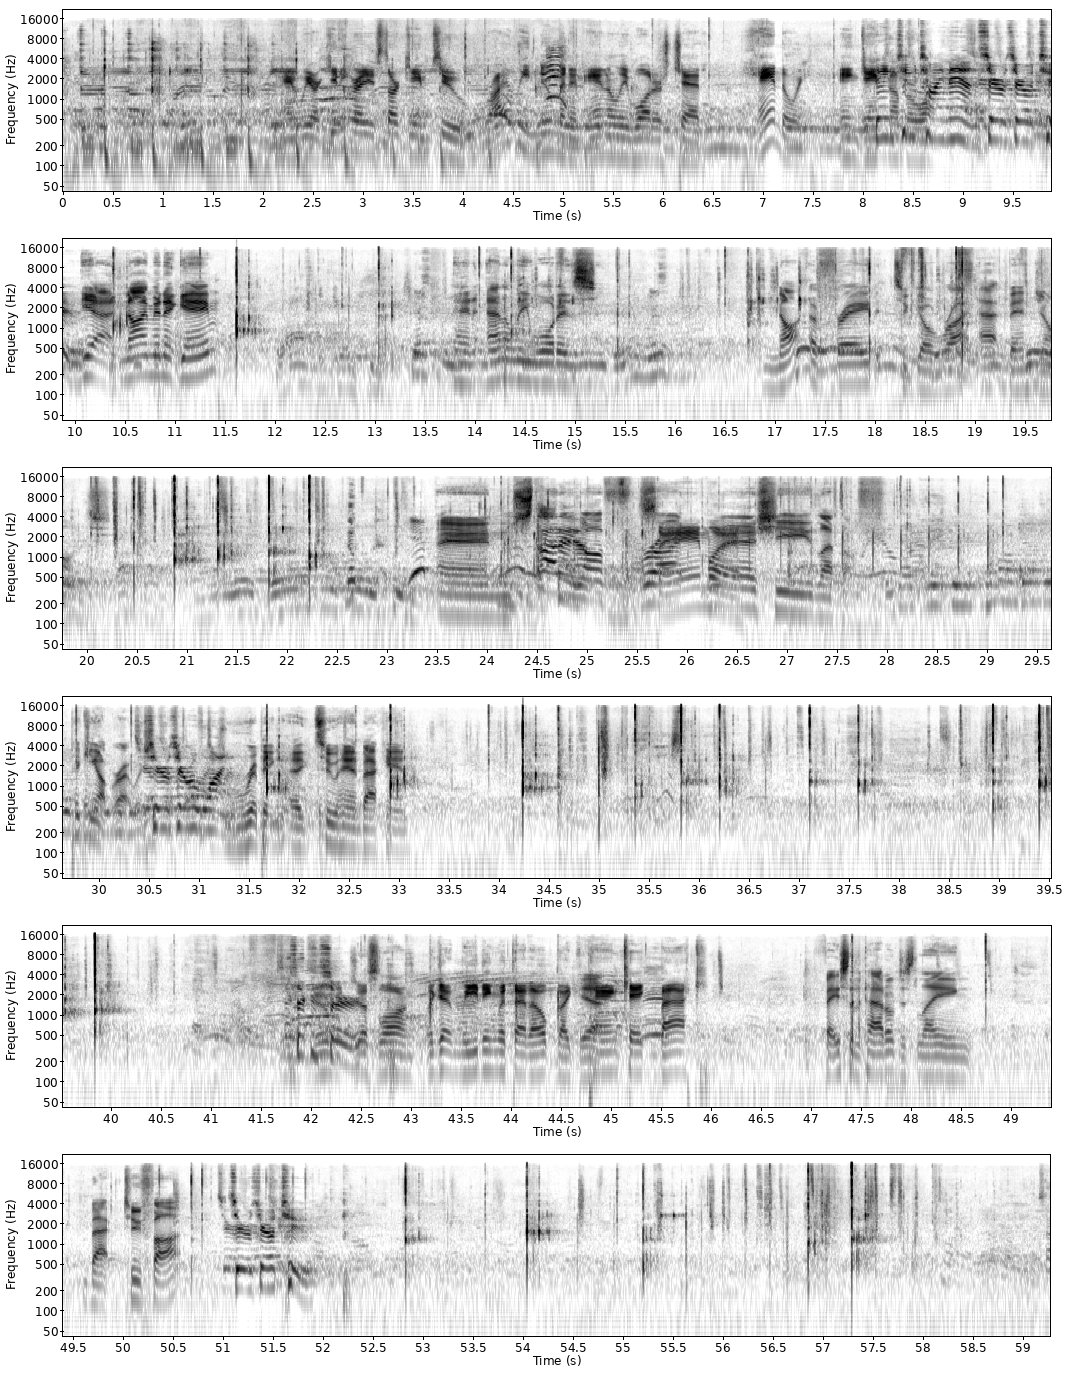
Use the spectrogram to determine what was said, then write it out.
And we are getting ready to start game two. Riley Newman and Anna Leigh Waters Chad handily in game, Game number two, one. time in, 002. Yeah, nine minute game. And Anna Leigh Waters not afraid to go right at Ben Johns. Nope. And starting off right Same way. where she left off. Picking up right where she left off, just 001. ripping a two-hand backhand. Second serve. Just long. Again, leading with that out, like Yeah. pancake back. Face of the paddle, just laying back too far. 002.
